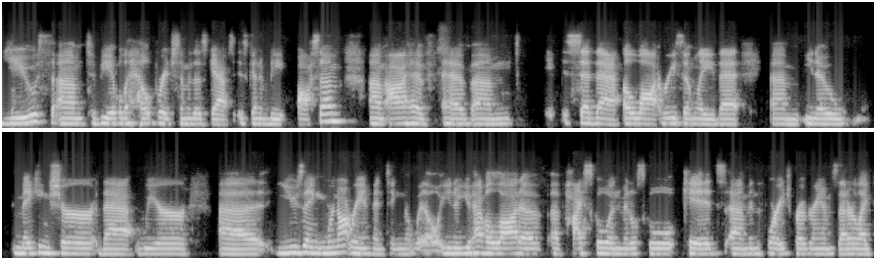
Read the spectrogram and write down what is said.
youth um, to be able to help bridge some of those gaps is going to be awesome. Um, I have have um, said that a lot recently that um, you know making sure that we're uh, using we're not reinventing the wheel. You know you have a lot of, of high school and middle school kids um, in the 4-h programs that are like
